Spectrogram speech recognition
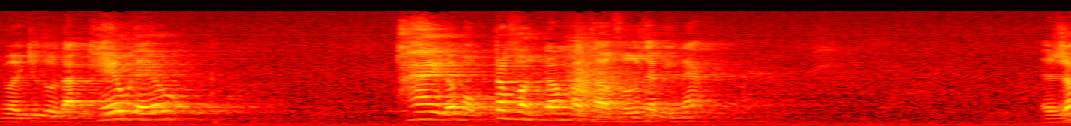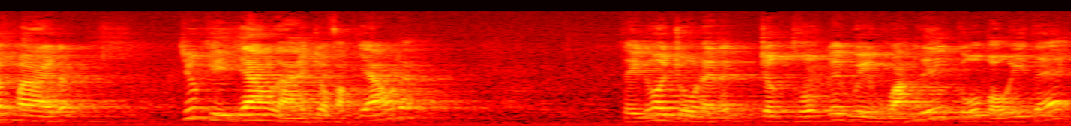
Rồi chúng tôi đã khéo léo thay đổi một trăm phần trăm mà thờ phượng theo miền Nam. Rất may đó, trước khi giao lại cho Phật giáo đó thì ngôi chùa này nó trực thuộc cái quyền quản lý của bộ y tế.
